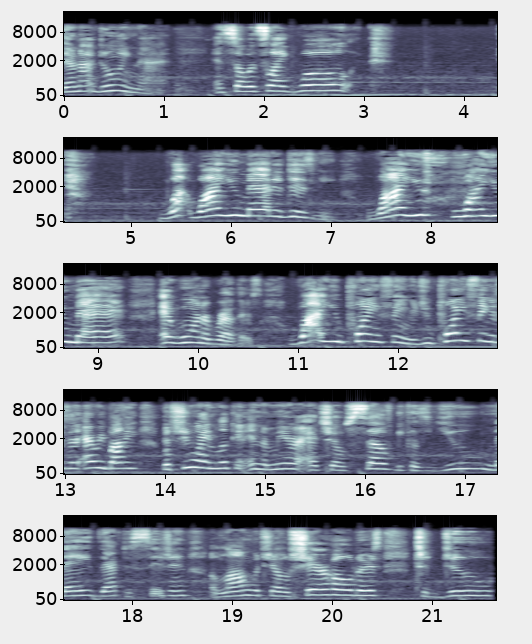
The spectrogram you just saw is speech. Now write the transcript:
They're not doing that. And so it's like, well, why, why you mad at Disney? Why you why you mad at Warner Brothers? Why you pointing fingers? You pointing fingers at everybody, but you ain't looking in the mirror at yourself because you made that decision along with your shareholders to do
